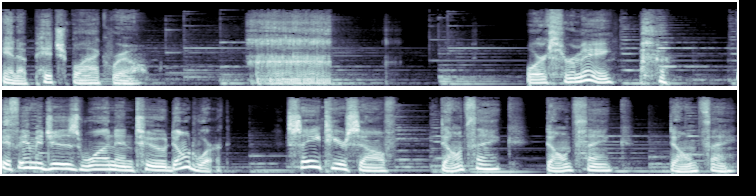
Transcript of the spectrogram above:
in a pitch black room. Works for me. if images 1 and 2 don't work, say to yourself, don't think, don't think, don't think,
